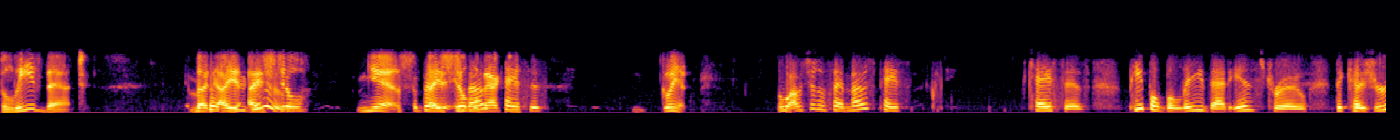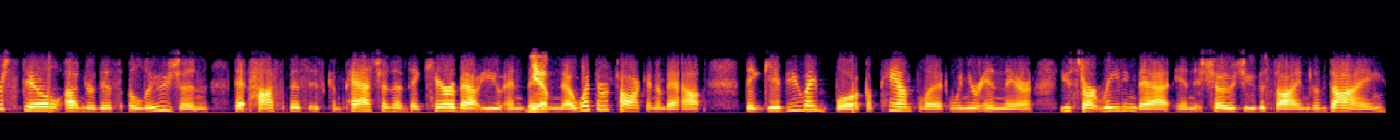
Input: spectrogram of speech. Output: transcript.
believe that. But, But I, I still, yes, But I still go back to. Go ahead. Well, I was just going to say, most pace, cases, people believe that is true because you're still under this illusion that hospice is compassionate, they care about you, and they Yep. know what they're talking about. They give you a book, a pamphlet when you're in there. You start reading that, and it shows you the signs of dying.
